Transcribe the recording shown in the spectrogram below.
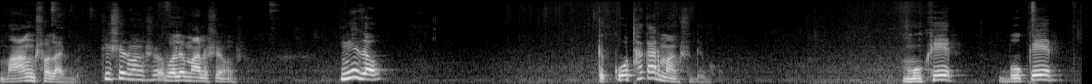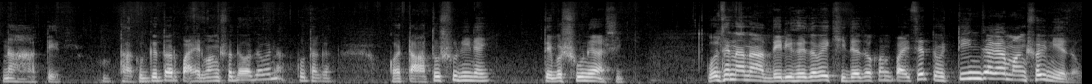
মাংস লাগবে। কিসের মাংস? বলে, মানুষের মাংস। নিয়ে যাও। তো কোথাকার মাংস দেব? মুখের, বুকের, না হাতের? ঠাকুরকে তো আর পায়ের মাংস দেওয়া যাবে না, কোথাকার? কয়, তা তো শুনি নাই। তো এবার শুনে আসি। বলছে, না না, দেরি হয়ে যাবে, খিদে যখন পাইছে, তুমি তিন জায়গার মাংসই নিয়ে যাও।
